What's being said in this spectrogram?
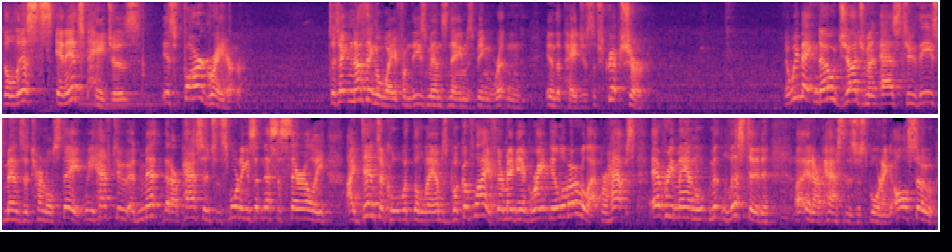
the lists in its pages is far greater. To take nothing away from these men's names being written in the pages of Scripture. Now, we make no judgment as to these men's eternal state. We have to admit that our passage this morning isn't necessarily identical with the Lamb's Book of Life. There may be a great deal of overlap. Perhaps every man listed uh, in our passage this morning also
